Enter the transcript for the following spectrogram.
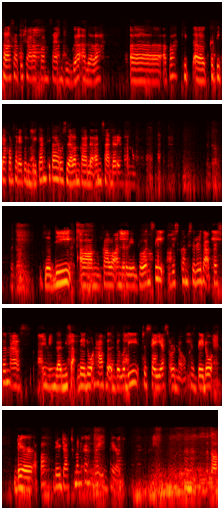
salah satu syarat konsen juga adalah uh, apa kita, uh, ketika konser itu diberikan kita harus dalam keadaan sadar yang penuh. Betul, betul. Jadi um, kalau under the influence sih just consider that person as ini nggak bisa they don't have the ability to say yes or no because they don't their apa their judgment kan very impaired. Hmm, betul.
